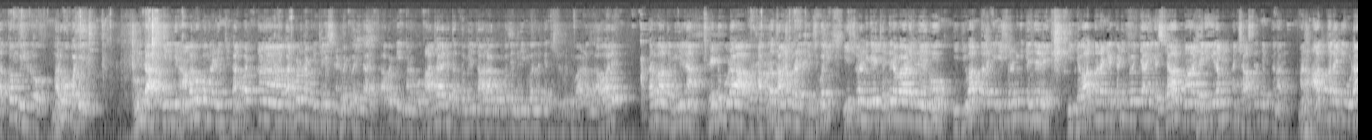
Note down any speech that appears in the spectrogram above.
తత్వం వీరిలో మరుగుపడి ఉండ దీనికి నామరూపముల నుంచి కనప కనపడినట్లు చేసినటువంటివి అవుతాయి కాబట్టి మనకు ఆచార్య తత్వమే చాలా గొప్పది. దీని వల్ల తెలుసుకున్నటువంటి వాళ్ళం కావాలి. తర్వాత మిగిలిన రెండు కూడా అప్రధానములని తెలుసుకొని ఈశ్వరునికే చెందినవాడను నేను. ఈ జీవాత్మలన్నీ ఈశ్వరునికి చెందినవే. ఈ జీవాత్మలన్నీ ఎక్కడి నుంచి వచ్చాయి? యశాత్మ శరీరం అని శాస్త్రం చెప్తున్నది. మన ఆత్మలన్నీ కూడా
